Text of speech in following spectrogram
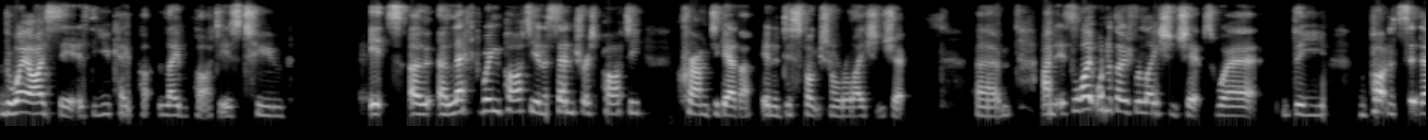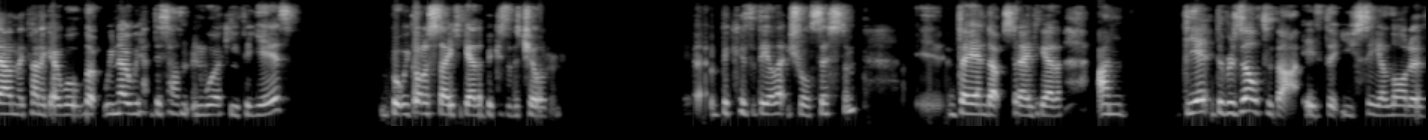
the way I see it is the UK Labour Party is to it's a, a left wing party and a centrist party crammed together in a dysfunctional relationship. Um, and it's like one of those relationships where the partners sit down and they kind of go, well, look, we know we ha- this hasn't been working for years, but we've got to stay together because of the children. Uh, Because of the electoral system, eh, they end up staying together. And the, the result of that is that you see a lot of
